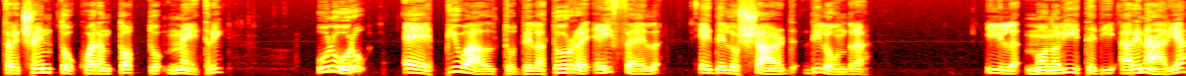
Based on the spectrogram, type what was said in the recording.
348 metri, Uluru è più alto della torre Eiffel e dello Shard di Londra. Il monolite di Arenaria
